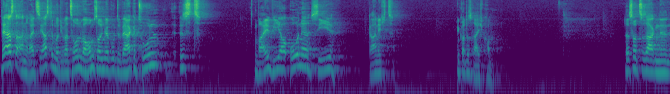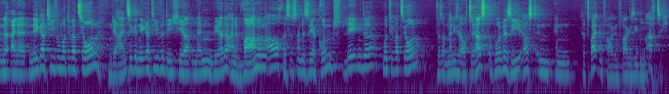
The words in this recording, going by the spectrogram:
Der erste Anreiz, die erste Motivation, warum sollen wir gute Werke tun, ist, weil wir ohne sie gar nicht in Gottes Reich kommen. Das ist sozusagen eine, eine, negative Motivation, die einzige negative, die ich hier nennen werde, eine Warnung auch. Es ist eine sehr grundlegende Motivation. Deshalb nenne ich sie auch zuerst, obwohl wir sie erst in, in der zweiten Frage, in Frage 87,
